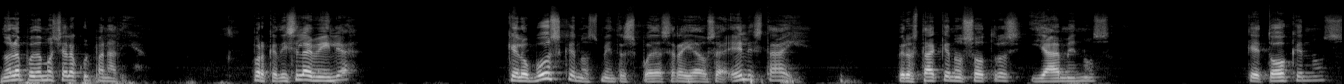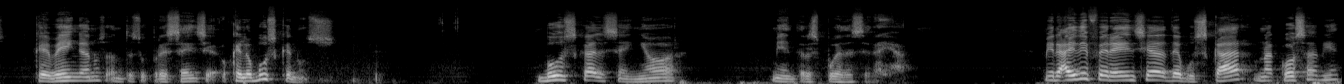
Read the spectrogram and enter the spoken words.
No le podemos echar la culpa a nadie. Porque dice la Biblia que lo búsquenos mientras pueda ser hallado. O sea, Él está ahí. Pero está que nosotros llámenos, que tóquenos, que venganos ante su presencia, o que lo búsquenos. Busca al Señor mientras puede ser allá. Mira, hay diferencia de buscar una cosa bien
